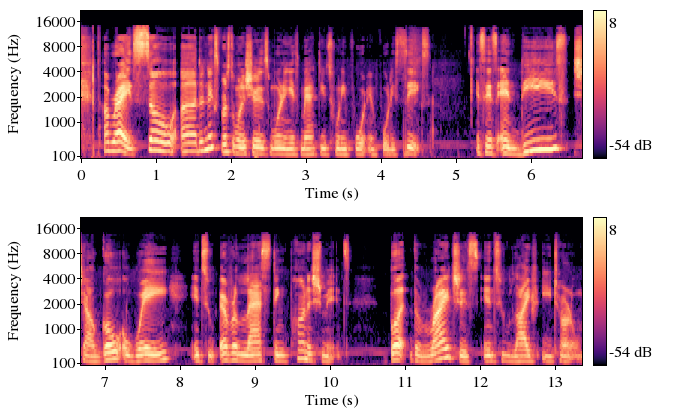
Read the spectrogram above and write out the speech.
all right. So uh, the next verse I want to share this morning is Matthew 24 and 46. It says, And these shall go away into everlasting punishment, but the righteous into life eternal.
